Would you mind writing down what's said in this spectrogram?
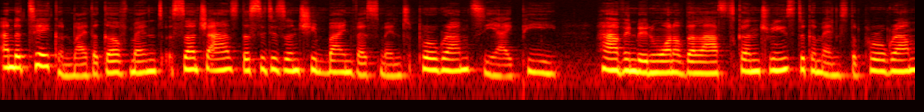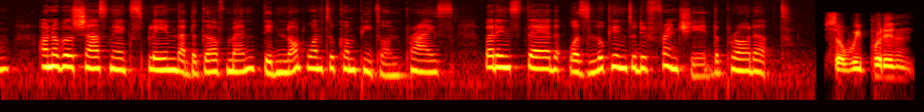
undertaken by the government, such as the Citizenship by Investment Program CIP. Having been one of the last countries to commence the program, Honorable Chastanet explained that the government did not want to compete on price, but instead was looking to differentiate the product. So we put in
